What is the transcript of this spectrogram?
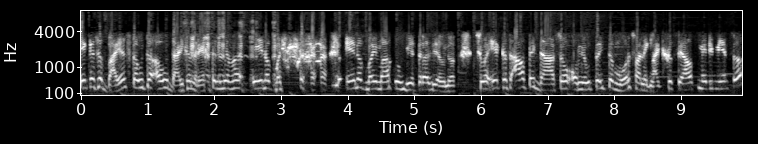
ek is 'n baie stoute ou, duisend regte lewe en op my en op my maak om beter as jou nou. So ek is altyd daar so om jou tyd te mors van ek like gesels met die mense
